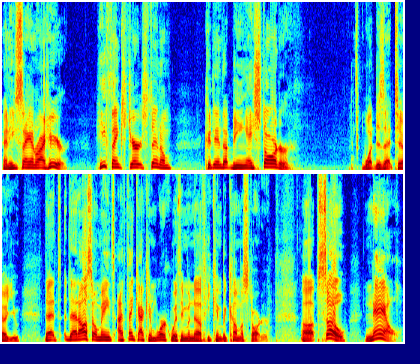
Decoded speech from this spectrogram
And he's saying right here, he thinks Jarrett Stidham could end up being a starter. What does that tell you? That that also means I think I can work with him enough he can become a starter. Uh, so now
